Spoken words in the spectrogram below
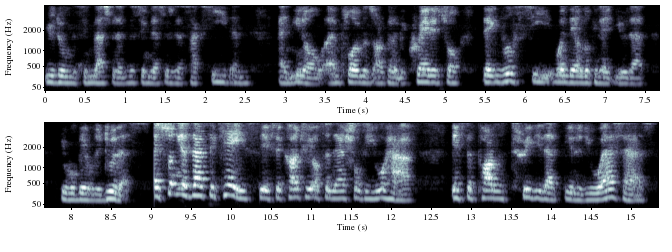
you're doing this investment and this investment is going to succeed and and you know employments are going to be created so they will see when they're looking at you that you will be able to do this. As long as that's the case, if the country of the nationality you have is the part of the treaty that you know, the US has,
